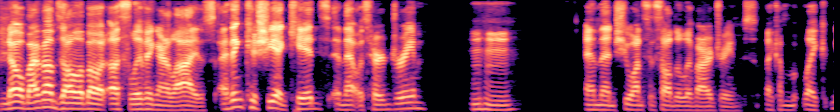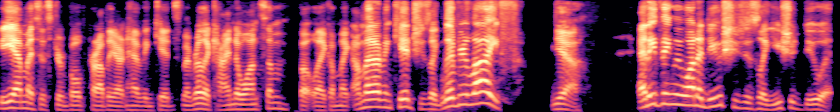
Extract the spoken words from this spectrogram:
No, my mom's all about us living our lives. I think because she had kids and that was her dream, Mm-hmm. and then she wants us all to live our dreams. Like I'm like me and my sister both probably aren't having kids. My brother kind of wants them, but like I'm like I'm not having kids. She's like live your life. Yeah. Anything we want to do, she's just like you should do it.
